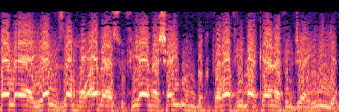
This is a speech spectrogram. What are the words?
فلا يلزم أبا سفيان شيء باقتراف ما كان في الجاهلية.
